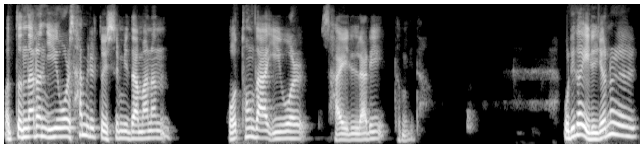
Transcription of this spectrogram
어떤 날은 2월 3일도 있습니다만은 보통 다 2월 4일 날이 듭니다. 우리가 1년을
